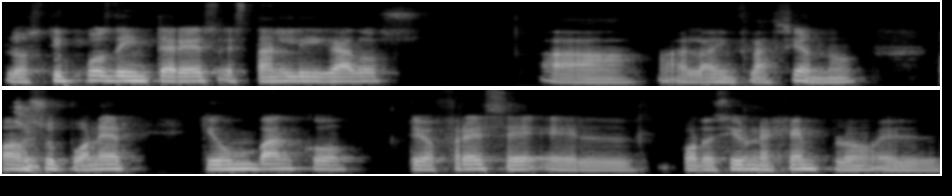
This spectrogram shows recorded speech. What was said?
los tipos de interés están ligados a, la inflación, ¿no? Vamos a suponer que un banco te ofrece el, por decir un ejemplo, el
